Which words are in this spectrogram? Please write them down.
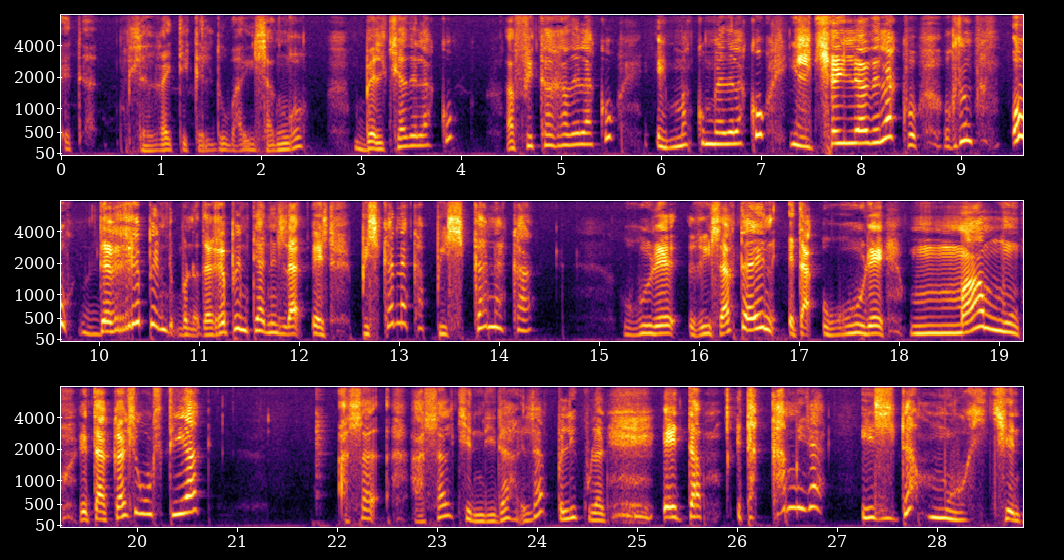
Eta zergaitik heldu bai izango? Beltsa delako? Afrikarra delako emakumea delako, iltsailea delako. Orduan, oh, de repente, bueno, de repentean ez da, ez, pizkanaka, pizkanaka, gure gizartearen eta gure mamu eta kasu guztiak azal, azaltzen dira, da, pelikulan. Eta, eta kamera ez da mugitzen,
